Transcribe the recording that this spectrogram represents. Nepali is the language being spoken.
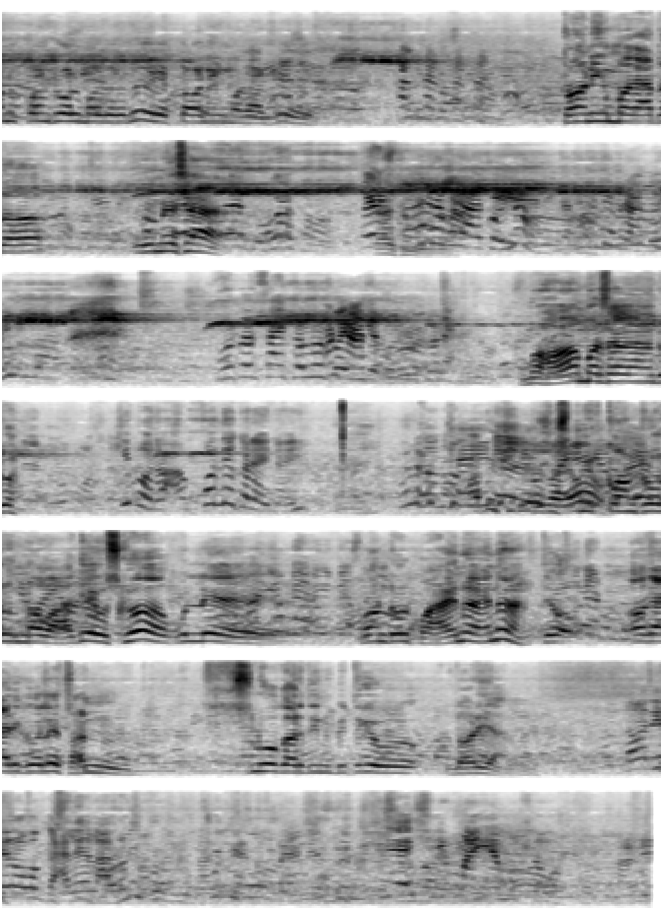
अनि कन्ट्रोल छु यो टर्निङ मगाएको छु। टर्निङ गराएन है स्पिड कन्ट्रोल नभएको के उसको? उसले कन्ट्रोल भएन होइन। त्यो अगाडिकोले झन् स्लो गरिदिनु बित्तिकै ऊ लडिहाल्यो। ahí hemos trabajado.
